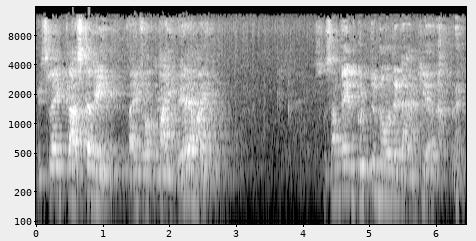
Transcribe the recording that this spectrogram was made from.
It's like castaway, life of Pi. Where am I? So sometimes good to know that I am here.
